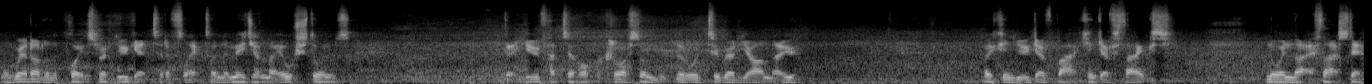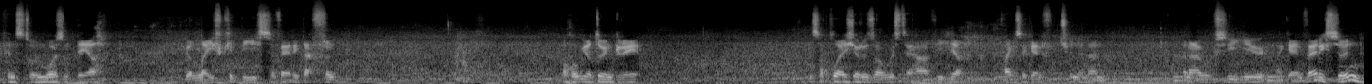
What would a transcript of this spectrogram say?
Where are the points where you get to reflect on the major milestones that you've had to hop across on the road to where you are now? How can you give back and give thanks, knowing that if that stepping stone wasn't there, your life could be so very different? I hope you're doing great. It's a pleasure as always to have you here. Thanks again for tuning in and I will see you again very soon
